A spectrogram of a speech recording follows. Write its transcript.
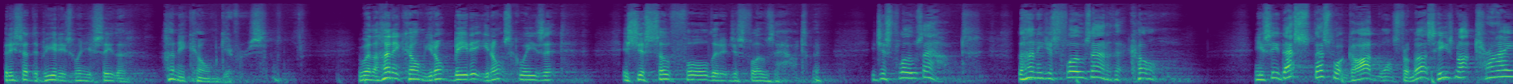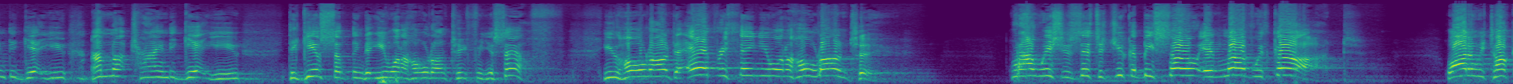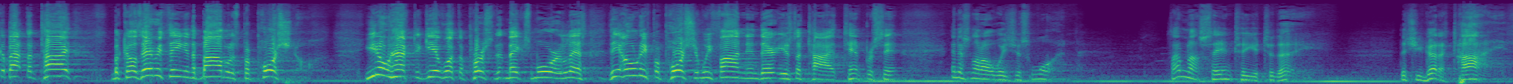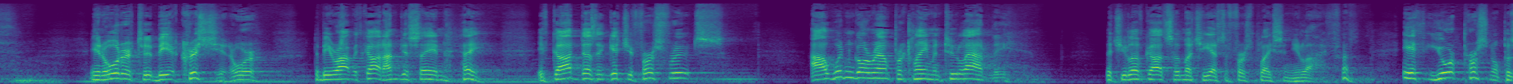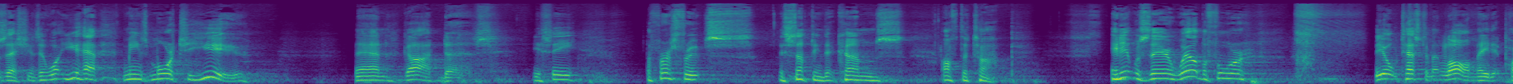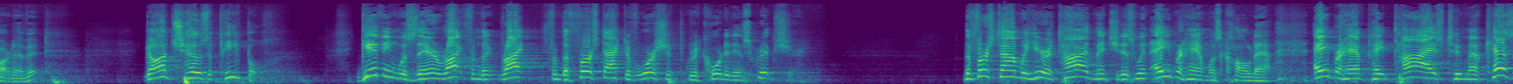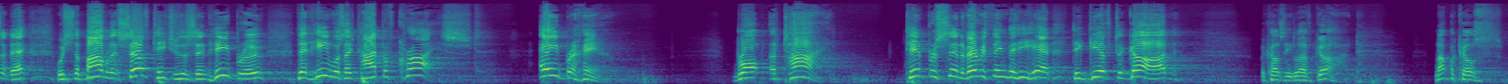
But he said the beauty is when you see the honeycomb givers. With a honeycomb, you don't beat it, you don't squeeze it. It's just so full that it just flows out. It just flows out. The honey just flows out of that comb. You see, that's, that's what God wants from us. He's not trying to get you, I'm not trying to get you to give something that you want to hold on to for yourself. You hold on to everything you want to hold on to. What I wish is this that you could be so in love with God. Why do we talk about the tithe? Because everything in the Bible is proportional. You don't have to give what the person that makes more or less. The only proportion we find in there is the tithe, 10%. And it's not always just one. I'm not saying to you today that you've got to tithe in order to be a Christian or to be right with God. I'm just saying, hey, if God doesn't get your first fruits, I wouldn't go around proclaiming too loudly that you love God so much He has the first place in your life. if your personal possessions and what you have means more to you than God does. You see, the first fruits is something that comes off the top. And it was there well before the Old Testament law made it part of it. God chose a people. Giving was there right from the, right from the first act of worship recorded in Scripture. The first time we hear a tithe mentioned is when Abraham was called out. Abraham paid tithes to Melchizedek, which the Bible itself teaches us in Hebrew that he was a type of Christ. Abraham brought a tithe. 10% of everything that he had to give to God because he loved God. Not because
